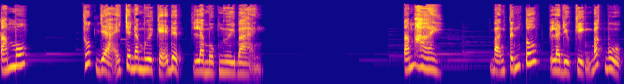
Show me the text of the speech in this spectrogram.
81. Thuốc giải cho 50 kẻ địch là một người bạn. 82. Bản tính tốt là điều kiện bắt buộc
